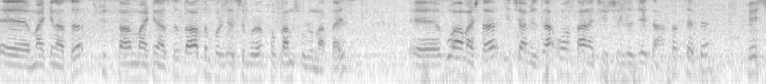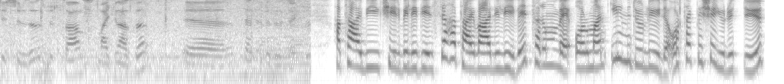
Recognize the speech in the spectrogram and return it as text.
e, makinası, süt sağım makinası dağıtım projesi burada toplanmış bulunmaktayız. E, bu amaçla ilçemizde 10 tane çiftçimize zeytin hasat seti, 5 çiftçimize de süt sağım makinası e, teslim edilecektir. Hatay Büyükşehir Belediyesi, Hatay Valiliği ve Tarım ve Orman İl Müdürlüğü ile ortaklaşa yürüttüğü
